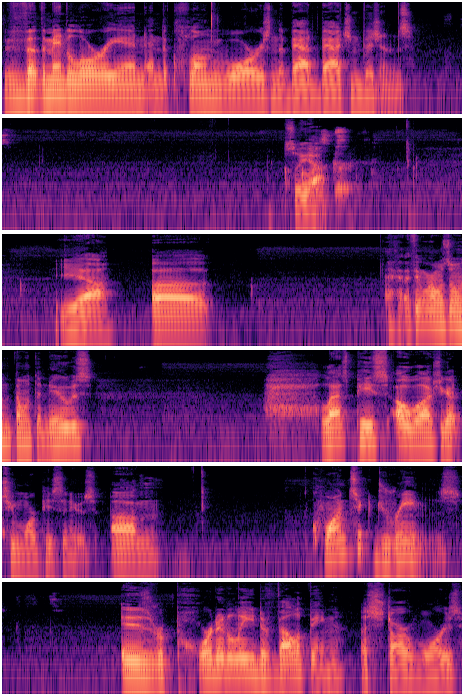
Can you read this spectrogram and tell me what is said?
the the Mandalorian and the Clone Wars and the Bad Batch and Visions. So Well, yeah, yeah. Uh, I, th- I think we're almost done with the news. Last piece. Oh, well, actually, got two more pieces of news. Um, Quantic Dreams is reportedly developing a Star Wars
